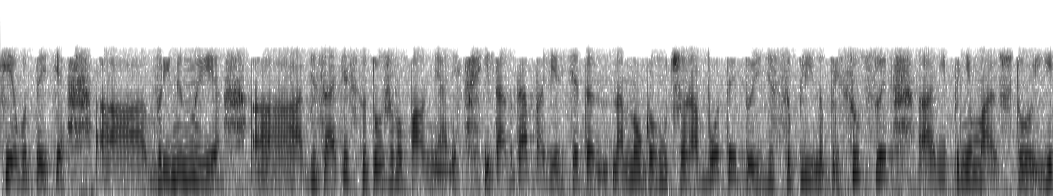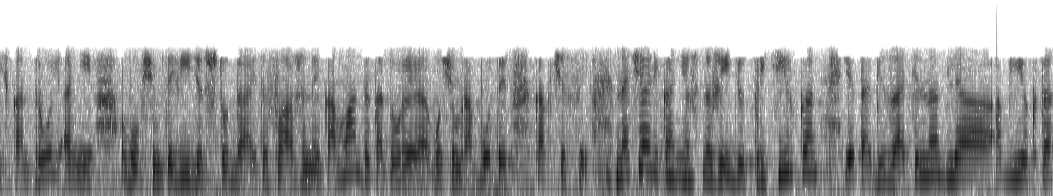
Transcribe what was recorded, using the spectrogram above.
все вот эти э, временные э, обязательства тоже выполнялись. И тогда, поверьте, это намного лучше работает, то есть дисциплина присутствует, они понимают, что есть контроль, они, в общем-то, видят, что да, это слаженная команда, которая, в общем, работает как часы. Вначале, конечно же, идет притирка, это обязательно для объекта,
